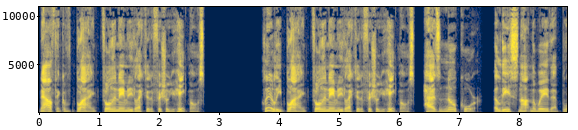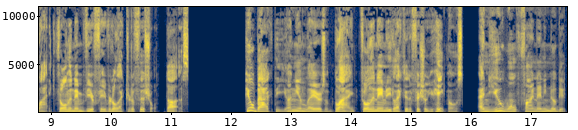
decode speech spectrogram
Now think of blank, fill in the name of the elected official you hate most. Clearly, blank, fill in the name of the elected official you hate most, has no core at least not in the way that blank, fill in the name of your favorite elected official, does. Peel back the onion layers of blank, fill in the name of the elected official you hate most, and you won't find any nougat.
